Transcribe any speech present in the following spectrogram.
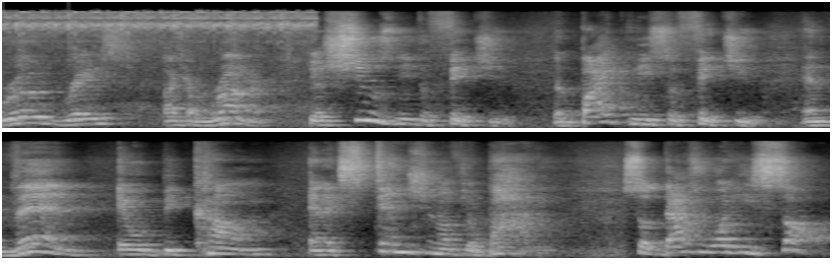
road race like a runner. Your shoes need to fit you. The bike needs to fit you. And then it will become an extension of your body. So that's what he saw.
